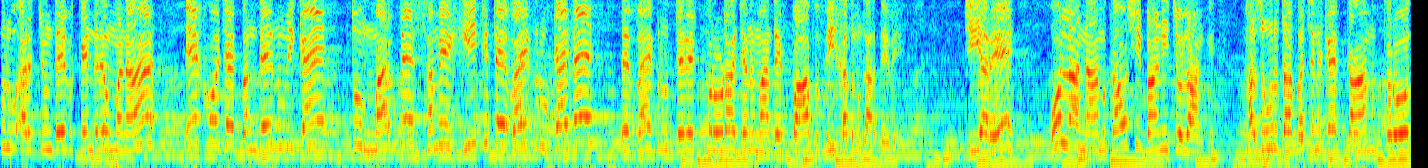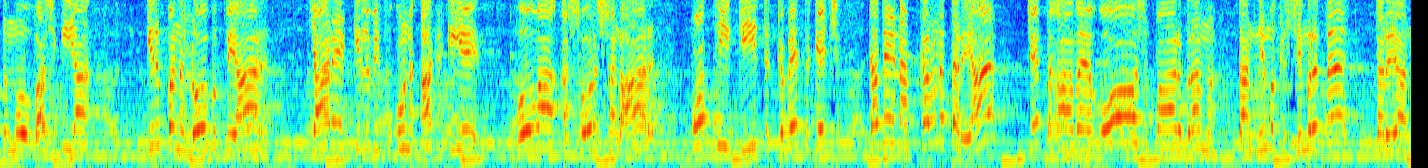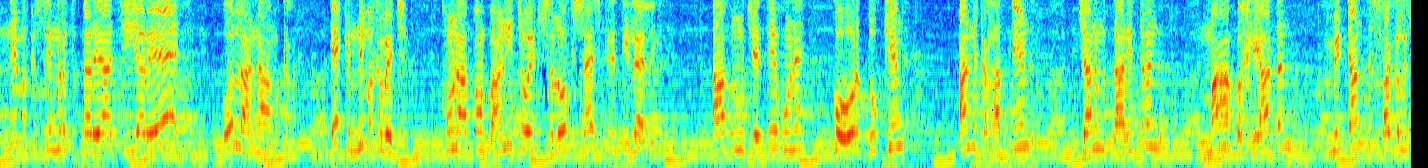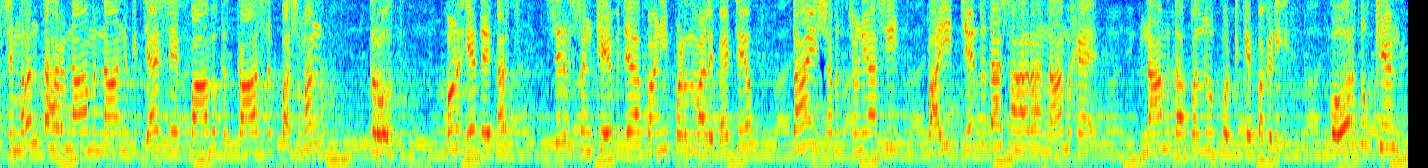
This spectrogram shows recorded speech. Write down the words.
ਗੁਰੂ ਅਰਜੁਨ ਦੇਵ ਕਹਿੰਦੇ ਨੇ ਮਨਾ, ਇਹੋ ਜੇ ਬੰਦੇ ਨੂੰ ਵੀ ਕਹੇ, ਤੂੰ ਮਰਦੇ ਸਮੇਂ ਹੀ ਕਿਤੇ ਵਾਹਿਗੁਰੂ ਕਹਿ ਦੇ ਤੇ ਵਾਹਿਗੁਰੂ ਤੇਰੇ ਕਰੋੜਾਂ ਜਨਮਾਂ ਦੇ ਪਾਪ ਵੀ ਖਤਮ ਕਰ ਦੇਵੇਗਾ ਜੀ ਅਰੇ ਓਲਾ ਨਾਮ ਕਾਉ ਸੀ ਬਾਣੀ ਚੋਂ ਲਾਂਗੇ। ਹਜ਼ੂਰ ਦਾ ਬਚਨ ਕਹਿ, ਕਾਮ ਕ੍ਰੋਧ ਮੋਹ ਵਸ਼ ਕੀਆ, ਕਿਰਪਨ ਲੋਭ ਪਿਆਰ, ਚਾਰੇ ਕਿਲ ਵਿਖ ਉਨ ਅਗ ਕੀਏ, ਹੋਵਾ ਅਸੁਰ ਸੰਘਾਰ, ਪੋਥੀ ਗੀਤ ਕਬਿਤ ਕਿਛ ਕਦੇ ਨਾ ਕਰਨ ਧਰਿਆ, ਚਿਤ ਆਵੇ ਉਸ ਪਾਰ ਬ੍ਰਹਮ, ਤਾਂ ਨਿਮਕ ਸਿਮਰਤ ਤਰਿਆ ਨਿਮਕ ਸਿਮਰਤ ਤਰਿਆ ਜੀ ਓਲਾ ਨਾਮ ਕਾ। ਇੱਕ ਨਿਮਕ ਵਿੱਚ, ਹੁਣ ਆਪਾਂ ਬਾਣੀ ਚੋਂ ਇੱਕ ਸ਼ਲੋਕ ਸਹਿਸਕ੍ਰਿਤੀ ਲੈ ਲਈਏ। ਆਪ ਨੂੰ ਚੇਤੇ ਹੋਣਾ ਘੋਰ ਦੁਖਿੰਗ ਅਨਕ ਹਤਿੰਗ ਜਨਮ ਦਾਰਿਦਰੰਗ ਮਾਂ ਬਖਿਆਦੰਗ ਮਿਟੰਤ ਸਗਲ ਸਿਮਰੰਤ ਹਰ ਨਾਮ ਨਾਨਕ, ਜੈਸੇ ਪਾਵਕ ਕਾਸ ਭਸਮੰਗ ਕ੍ਰੋਧ ਹੁਣ ਇਹਦੇ ਅਰਥ ਸਿਰਫ ਸੰਖੇਪ ਜਿਹਾ ਬਾਣੀ ਪੜਨ ਵਾਲੇ ਬੈਠੇ ਹੋ, ਤਾਂ ਇਹ ਸ਼ਬਦ ਚੁਣਿਆ ਸੀ, ਭਾਈ, ਜਿੰਦ ਦਾ ਸਹਾਰਾ ਨਾਮ ਹੈ, ਨਾਮ ਦਾ ਪੱਲੂ ਘੁੱਟ ਕੇ ਪਕੜੀਏ। ਘੋਰ ਦੁਖਿੰਗ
